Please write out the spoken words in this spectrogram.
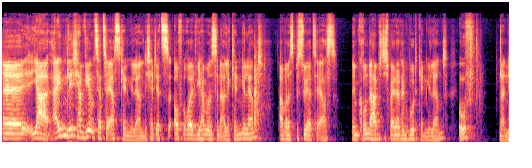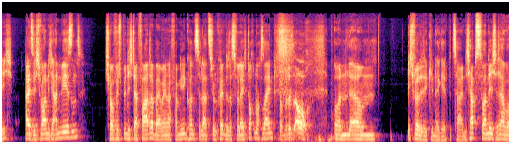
Äh, ja, eigentlich haben wir uns ja zuerst kennengelernt. Ich hätte jetzt aufgerollt, wie haben wir uns denn alle kennengelernt? Aber das bist du ja zuerst. Im Grunde habe ich dich bei deiner Geburt kennengelernt. Uff. Na nicht? Also ich war nicht anwesend. Ich hoffe, ich bin nicht der Vater. Bei meiner Familienkonstellation könnte das vielleicht doch noch sein. Ich hoffe, das auch. Und ähm, ich würde dir Kindergeld bezahlen. Ich habe es zwar nicht, aber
